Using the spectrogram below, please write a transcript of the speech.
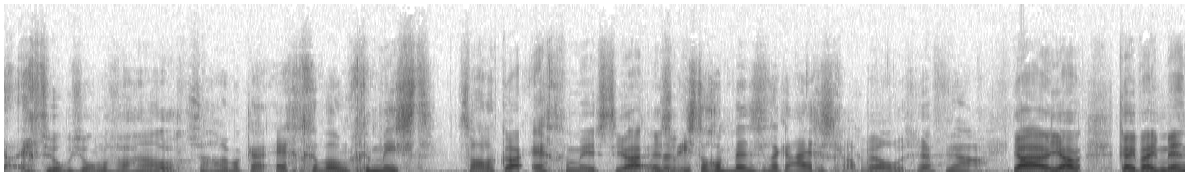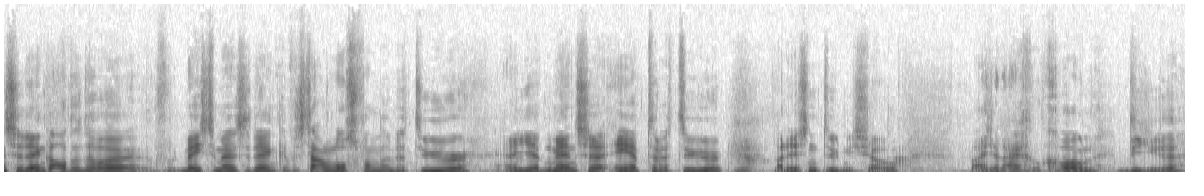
Ja, echt een heel bijzonder verhaal. Ze hadden elkaar echt gewoon gemist. Ze hadden elkaar echt gemist, ja. En Dat is toch een menselijke eigenschap? Geweldig, hè? Ja. Ja, ja. Kijk, wij mensen denken altijd, dat we, de meeste mensen denken, we staan los van de natuur. En je hebt mensen en je hebt de natuur. Ja. Maar dat is natuurlijk niet zo. Wij zijn eigenlijk ook gewoon dieren.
